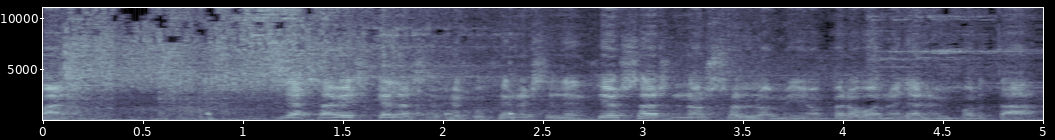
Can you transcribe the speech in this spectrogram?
Vale. Ya sabéis que las ejecuciones silenciosas no son lo mío, pero bueno, ya no importa.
